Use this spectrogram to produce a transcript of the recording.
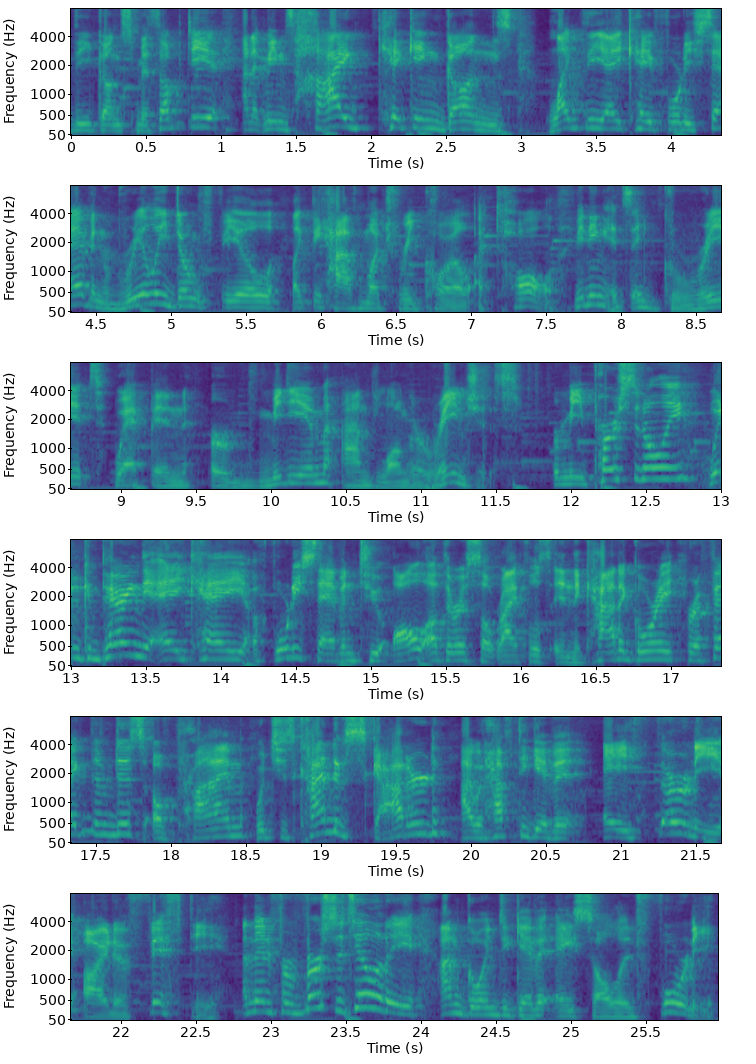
the gunsmith Smith update, and it means high kicking guns like the AK-47 really don't feel like they have much recoil at all, meaning it's a great weapon for medium and longer ranges. For me personally, when comparing the AK-47 to all other assault rifles in the category, for effectiveness of prime, which is kind of scattered, I would have to give it a 30 out of 50. And then for versatility, I'm going to give it a solid 40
